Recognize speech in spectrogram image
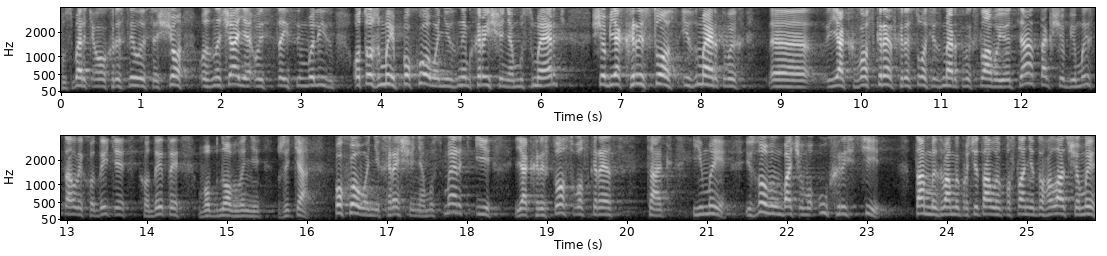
У смерть його хрестилися, що означає ось цей символізм. Отож, ми поховані з ним хрещенням у смерть, щоб як Христос із мертвих, е, як воскрес Христос із мертвих славою Отця, так щоб і ми стали ходити, ходити в обновленні життя. Поховані хрещенням у смерть, і як Христос воскрес, так і ми. І знову ми бачимо у Христі. Там ми з вами прочитали в посланні до Галат, що ми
